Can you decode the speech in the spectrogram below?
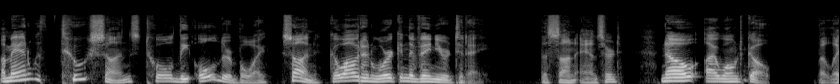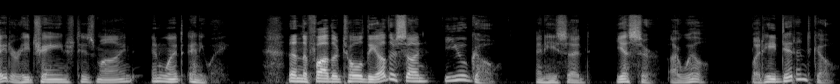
A man with two sons told the older boy, Son, go out and work in the vineyard today. The son answered, No, I won't go. But later he changed his mind and went anyway. Then the father told the other son, You go. And he said, Yes, sir, I will. But he didn't go.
